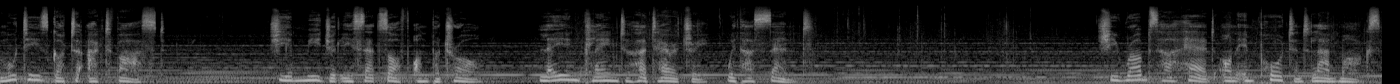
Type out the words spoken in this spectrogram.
Kamuti's got to act fast. She immediately sets off on patrol, laying claim to her territory with her scent. She rubs her head on important landmarks.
